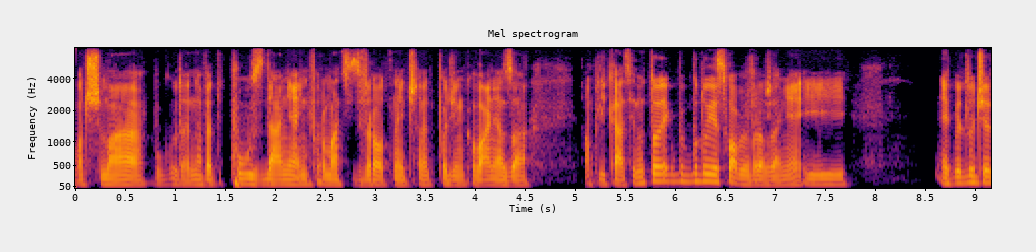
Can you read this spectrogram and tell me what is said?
otrzyma w ogóle nawet pół zdania informacji zwrotnej, czy nawet podziękowania za aplikację, no to jakby buduje słabe wrażenie i jakby ludzie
